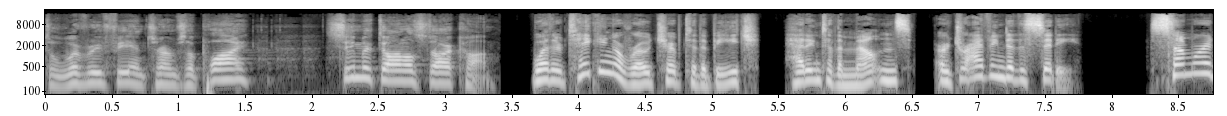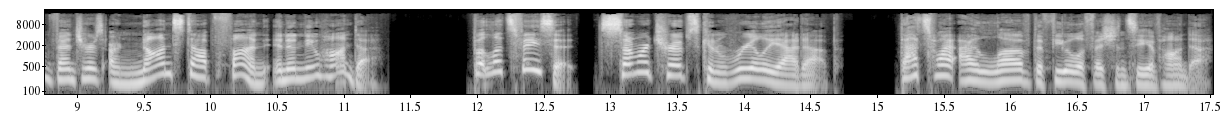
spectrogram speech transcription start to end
Delivery fee and terms apply. See McDonald's.com. Whether taking a road trip to the beach, heading to the mountains, or driving to the city, summer adventures are nonstop fun in a new Honda. But let's face it, summer trips can really add up. That's why I love the fuel efficiency of Honda.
